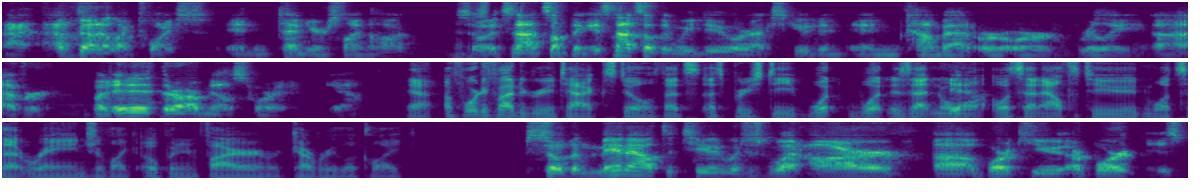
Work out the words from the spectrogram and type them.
I, I've done it like twice in 10 years flying the hog. So it's not something it's not something we do or execute in, in combat or, or really uh, ever. But it is, there are mills for it. Yeah. Yeah, a 45 degree attack still. That's that's pretty steep. What what is that normal? Yeah. What's that altitude and what's that range of like opening fire and recovery look like? So the min altitude, which is what our uh, abort cue our abort is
